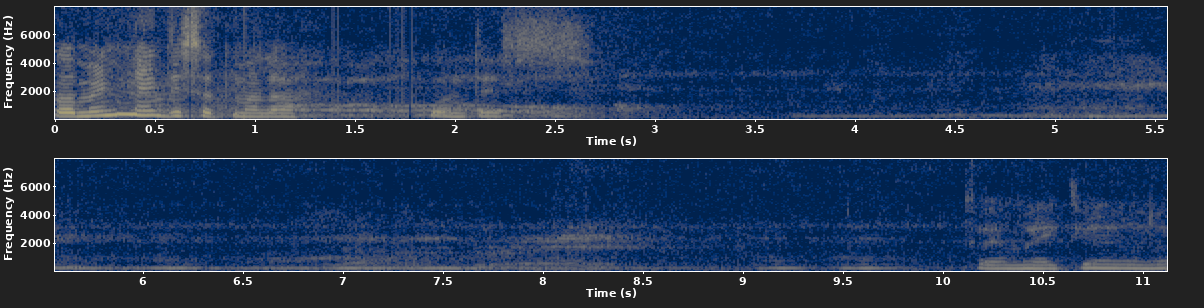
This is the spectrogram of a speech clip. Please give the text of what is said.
कमेंट नाही दिसत मला कोणतेच. काय माहिती आहे मला?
